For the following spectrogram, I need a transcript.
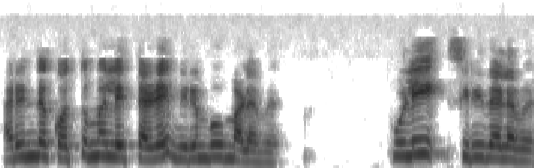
அரிந்த கொத்தமல்லி தழை விரும்பும் அளவு. புளி சிறிதளவு.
